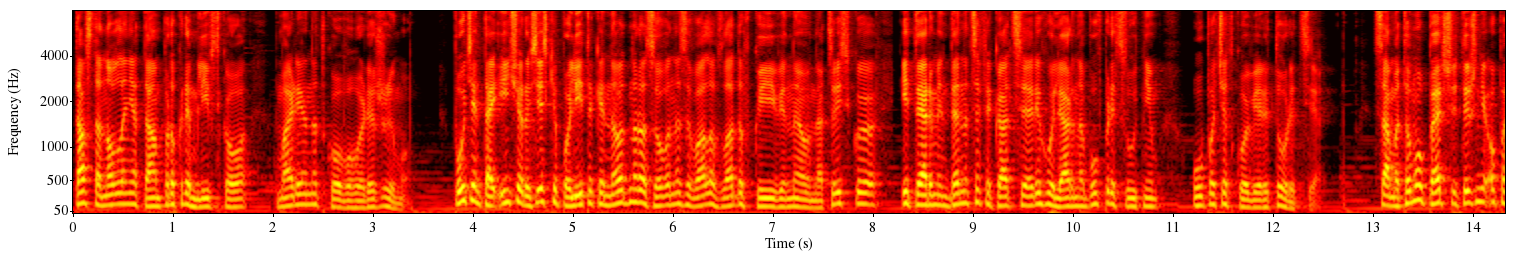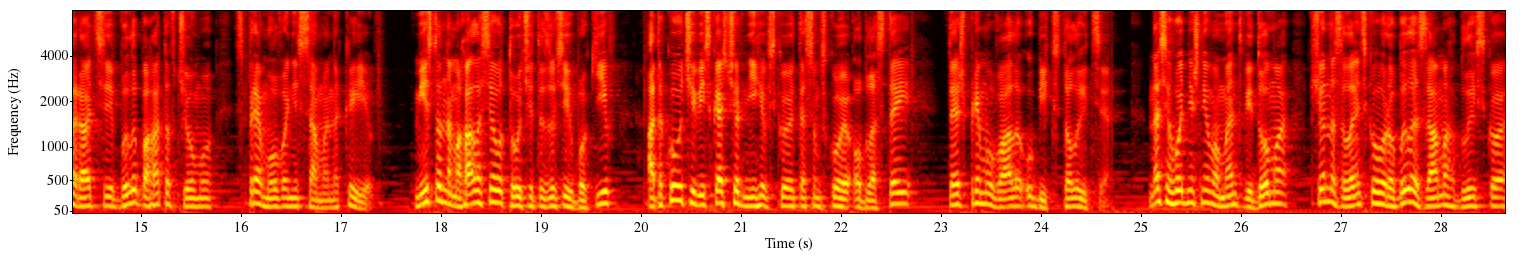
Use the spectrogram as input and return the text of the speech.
та встановлення там прокремлівського маріонеткового режиму. Путін та інші російські політики неодноразово називали владу в Києві неонацистською, і термін денацифікація регулярно був присутнім у початковій риториці. Саме тому перші тижні операції були багато в чому спрямовані саме на Київ. Місто намагалося оточити з усіх боків, атакуючи війська з Чернігівської та Сумської областей, теж прямували у бік столиці. На сьогоднішній момент відомо, що на Зеленського робили замах близько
